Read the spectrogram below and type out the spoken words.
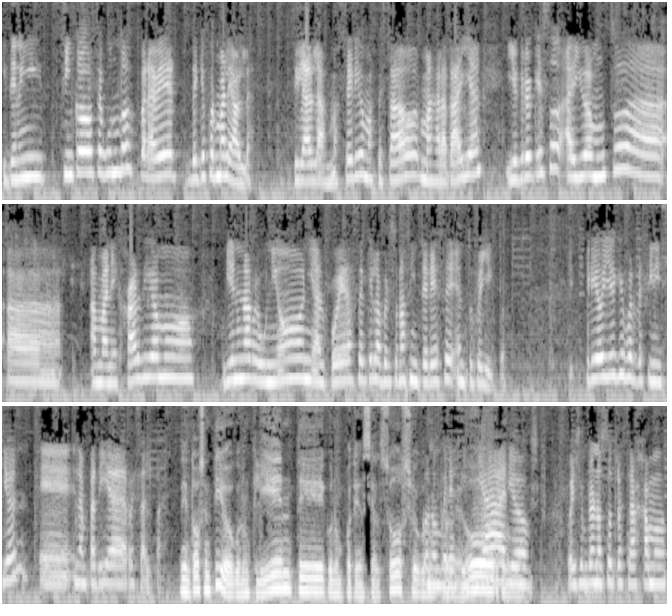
y tenéis cinco segundos para ver de qué forma le hablas. Si le hablas más serio, más pesado, más a la talla. Y yo creo que eso ayuda mucho a, a manejar, digamos, bien una reunión y al poder hacer que la persona se interese en tu proyecto. Creo yo que por definición eh, la empatía resalta. en todo sentido, con un cliente, con un potencial socio, con, un, beneficiario. Por ejemplo, nosotros trabajamos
